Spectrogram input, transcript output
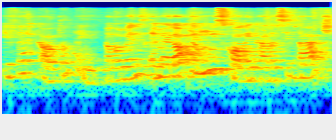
e Fercal também. Pelo menos é melhor ter uma escola em cada cidade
